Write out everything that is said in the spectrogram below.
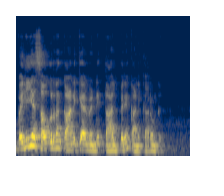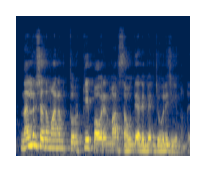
വലിയ സൗഹൃദം കാണിക്കാൻ വേണ്ടി താല്പര്യം കാണിക്കാറുണ്ട്. നല്ലൊരു ശതമാനം തുർക്കി പൗരന്മാർ സൗദി അറേബ്യയിൽ ജോലി ചെയ്യുന്നുണ്ട്.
